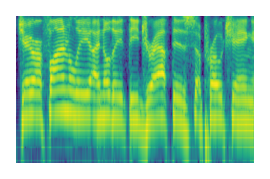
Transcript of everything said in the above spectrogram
JR, finally, I know that the draft is approaching,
